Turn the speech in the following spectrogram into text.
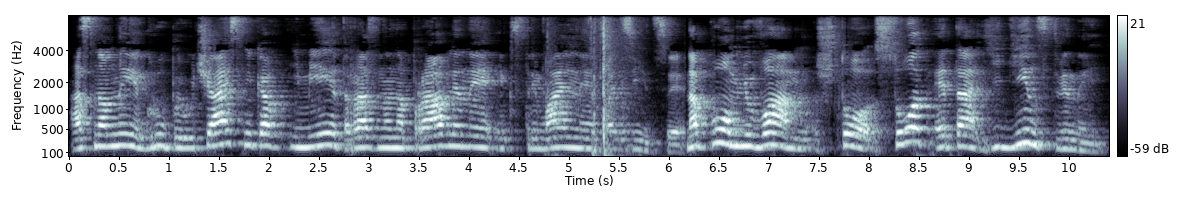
основные группы участников имеют разнонаправленные экстремальные позиции. Напомню вам, что СОТ это единственный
